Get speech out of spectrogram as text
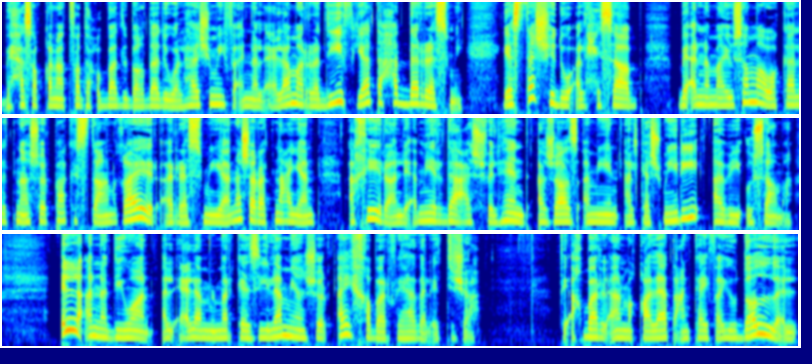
بحسب قناة فتح عباد البغدادي والهاشمي فإن الإعلام الرديف يتحدى الرسمي. يستشهد الحساب بأن ما يسمى وكالة ناشر باكستان غير الرسمية نشرت نعيا أخيرا لأمير داعش في الهند أجاز أمين الكشميري أبي أسامة. إلا أن ديوان الإعلام المركزي لم ينشر أي خبر في هذا الاتجاه. في أخبار الآن مقالات عن كيف يضلل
